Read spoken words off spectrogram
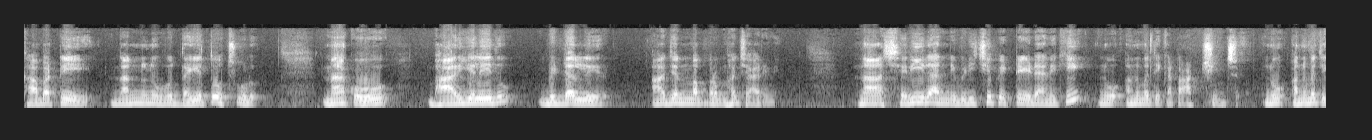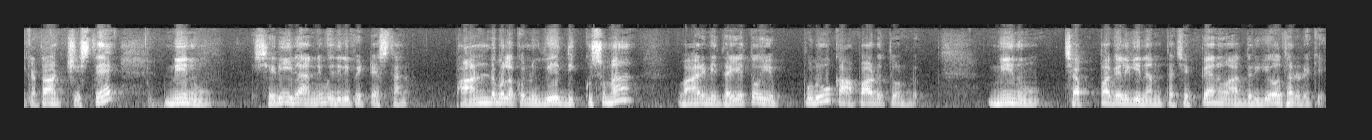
కాబట్టి నన్ను నువ్వు దయతో చూడు. నాకు భార్య లేదు బిడ్డలు లేరు. ఆజన్మ బ్రహ్మచారిణి. నా శరీరాన్ని విడిచిపెట్టేయడానికి నువ్వు అనుమతి కటాక్షించు. నువ్వు అనుమతి కటాక్షిస్తే నేను శరీరాన్ని వదిలిపెట్టేస్తాను. పాండవులకు నువ్వే దిక్కుసుమా వారిని దయతో ఎప్పుడూ కాపాడుతుండు. నేను చెప్పగలిగినంత చెప్పాను ఆ దుర్యోధనుడికి.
